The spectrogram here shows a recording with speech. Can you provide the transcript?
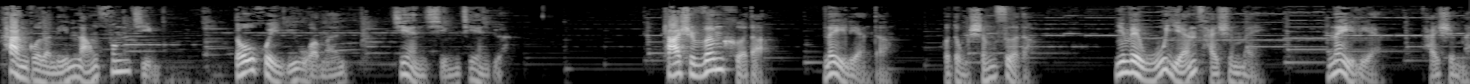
看过的琳琅风景，都会与我们渐行渐远。茶是温和的、内敛的、不动声色的，因为无言才是美，内敛才是美，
